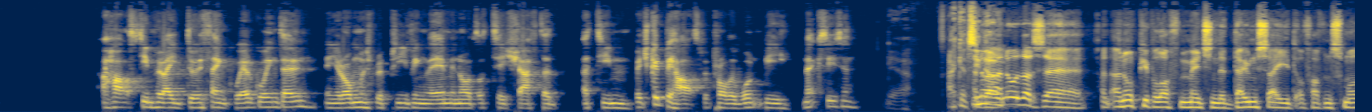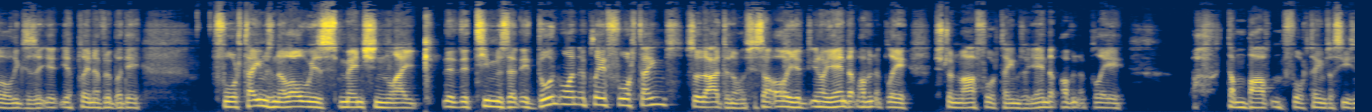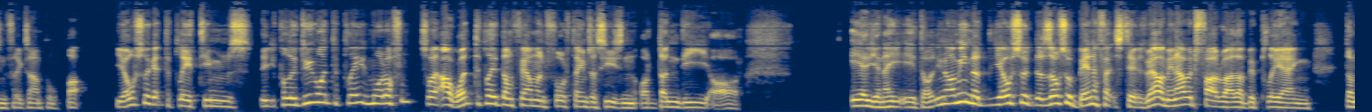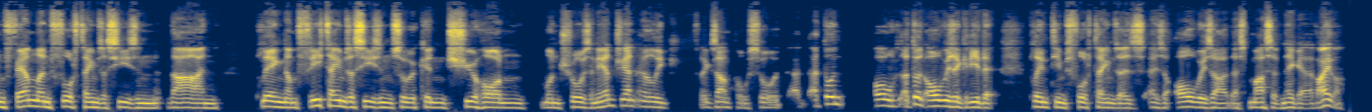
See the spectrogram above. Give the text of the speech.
a Hearts team who I do think were going down, and you're almost reprieving them in order to shaft a, a team which could be Hearts, but probably won't be next season. Yeah, I can see I know, that. I know there's. Uh, I know people often mention the downside of having smaller leagues is that you're playing everybody four times, and they'll always mention like the, the teams that they don't want to play four times. So that, I don't know, it's just like, oh, you, you know, you end up having to play Stranraer four times, or you end up having to play oh, Dumbarton four times a season, for example. But you also get to play teams that you probably do want to play more often. So I want to play Dunfermline four times a season, or Dundee, or Ayr United, or you know, I mean, you also there's also benefits to it as well. I mean, I would far rather be playing Dunfermline four times a season than playing them three times a season so we can shoehorn Montrose and Airdrie into the league, for example. So I, I don't I don't always agree that playing teams four times is is always a, this massive negative either.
